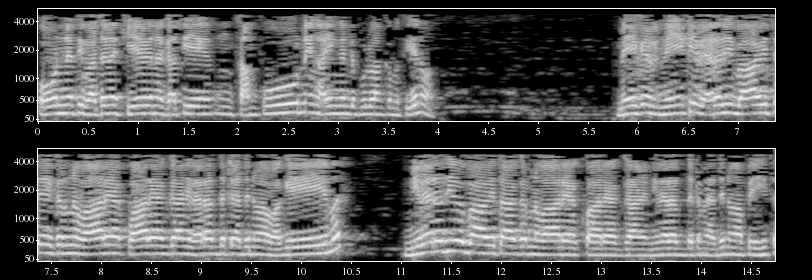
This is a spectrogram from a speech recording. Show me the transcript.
ඕන් නැති වචන කියවෙන ගතියෙන් සම්පූර්ණයෙන් අයින් වෙන්න පුළුවන්කම තියෙනවා. මේක මේකේ වැරදි භාවිතය කරන වාරයක් වාරයක් ගානේ වැරද්දට ඇදෙනවා වගේම නිවැරදිව භාවිතා කරන වාරයක් වාරයක් ගානේ නිවැරද්දටම ඇදෙනවා අපේ හිත.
